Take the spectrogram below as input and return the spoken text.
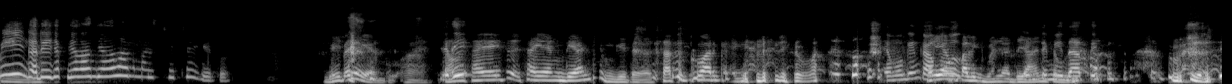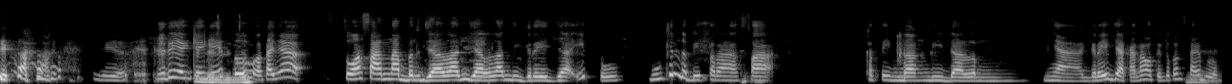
Mi hmm. nggak diajak jalan-jalan mas Cici gitu Beda ya Bu. Jadi saya itu saya yang diancam gitu. Satu keluarga gitu di rumah. Ya mungkin kamu yang paling banyak diancam. Intimidatif. iya. Jadi ya kayak gitu. Makanya suasana berjalan-jalan di gereja itu mungkin lebih terasa ketimbang di dalamnya gereja karena waktu itu kan saya hmm. belum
